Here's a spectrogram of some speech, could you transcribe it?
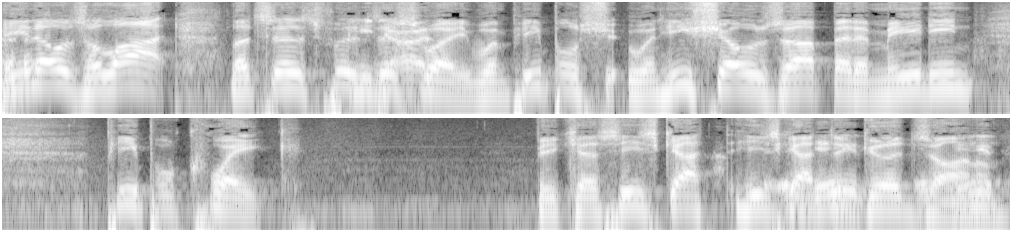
he knows a lot. Let's just put it he this does. way: when people sh- when he shows up at a meeting, people quake because he's got he's got Indeed. the goods Indeed. on him.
